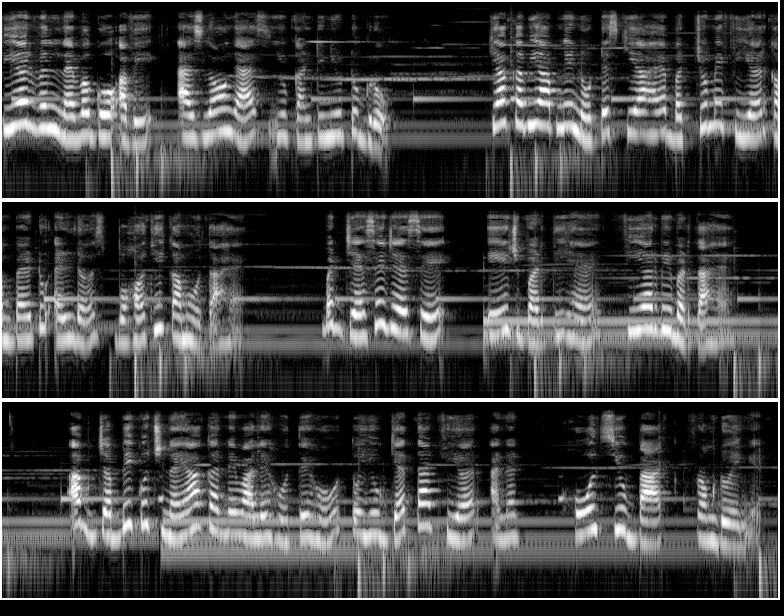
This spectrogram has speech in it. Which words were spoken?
fear will never go away as long as you continue to grow क्या कभी आपने नोटिस किया है बच्चों में फियर कंपेयर टू एल्डर्स बहुत ही कम होता है? बट जैसे जैसे एज बढ़ती है फियर भी बढ़ता है। अब जब भी कुछ नया करने वाले होते हो तो you get that fear and it holds you back from doing it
